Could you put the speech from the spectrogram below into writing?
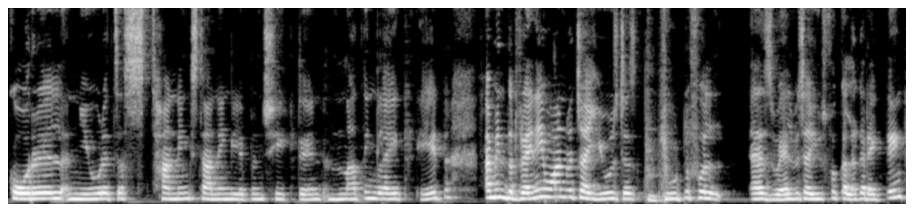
coral nude. It's a stunning stunning lip and cheek tint. Nothing like it. I mean the Renee one which i used is beautiful as well which i use for color correcting.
